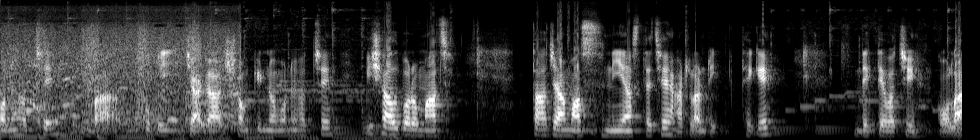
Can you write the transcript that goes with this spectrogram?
মনে হচ্ছে বা খুবই জায়গা সংকীর্ণ মনে হচ্ছে। বিশাল বড় মাছ, তাজা মাছ নিয়ে আসতেছে আটলান্টিক থেকে। দেখতে পাচ্ছি কলা,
